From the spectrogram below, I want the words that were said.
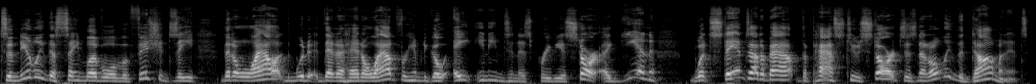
to nearly the same level of efficiency that allowed would that had allowed for him to go eight innings in his previous start. Again, what stands out about the past two starts is not only the dominance,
